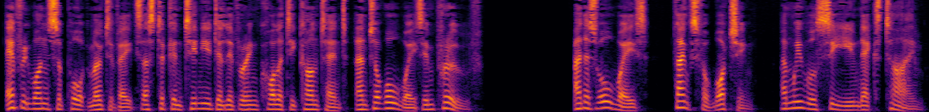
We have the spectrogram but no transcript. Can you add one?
Everyone's support motivates us to continue delivering quality content and to always improve. And as always, thanks for watching, and we will see you next time.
